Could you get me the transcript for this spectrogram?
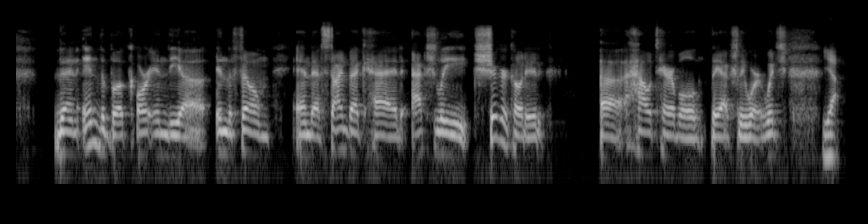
than in the book or in the uh, in the film, and that Steinbeck had actually sugarcoated uh, how terrible they actually were, which yeah.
